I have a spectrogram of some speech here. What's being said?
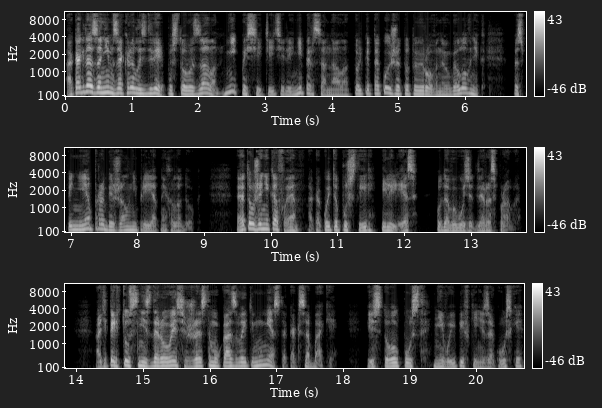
А когда за ним закрылась дверь пустого зала, ни посетителей, ни персонала, только такой же татуированный уголовник, по спине пробежал неприятный холодок. Это уже не кафе, а какой-то пустырь или лес, куда вывозят для расправы. А теперь Туз, не здороваясь, жестом указывает ему место, как собаке. И стол пуст, ни выпивки, ни закуски.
